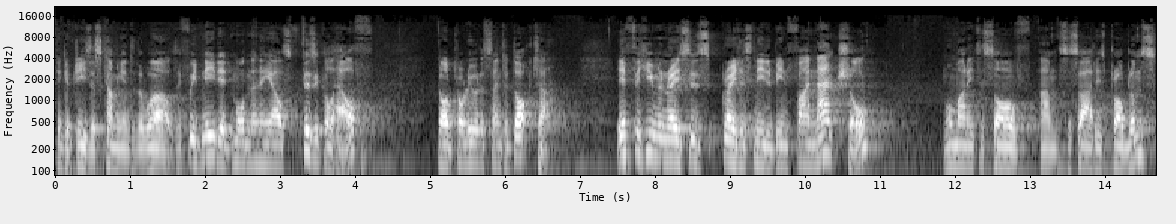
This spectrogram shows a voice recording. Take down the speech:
Think of Jesus coming into the world. If we'd needed more than anything else physical health, God probably would have sent a doctor. If the human race's greatest need had been financial, more money to solve um, society's problems,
